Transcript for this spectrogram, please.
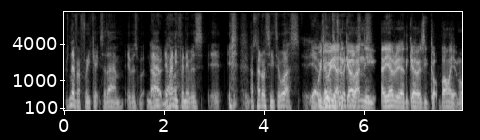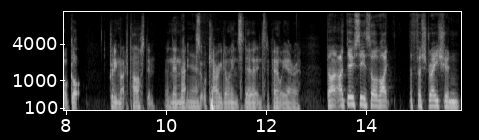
it was never a free kick to them. It was no, if never. anything, it was, it, it a penalty to us. Yeah, we'd already had a go, hadn't he? He already had a go as he got by him or got pretty much past him, and then that yeah. sort of carried on into the into the penalty area. But I do see sort of like the frustration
